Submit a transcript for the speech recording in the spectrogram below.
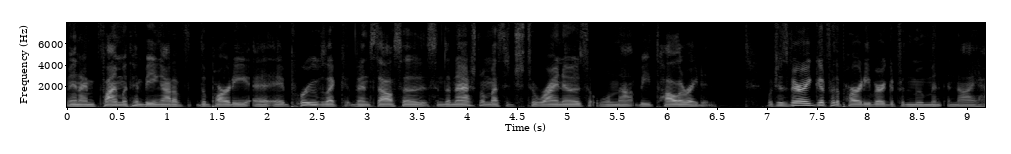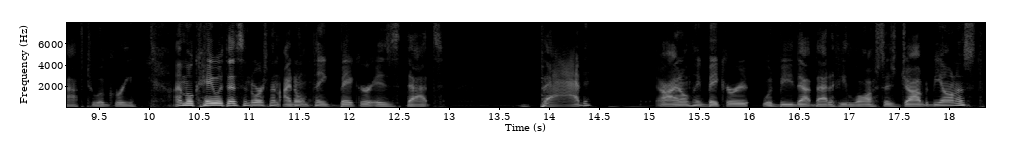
and I'm fine with him being out of the party. It proves, like Vince Dow said, it sends a national message to rhinos will not be tolerated, which is very good for the party, very good for the movement, and I have to agree. I'm okay with this endorsement. I don't think Baker is that bad. I don't think Baker would be that bad if he lost his job, to be honest.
